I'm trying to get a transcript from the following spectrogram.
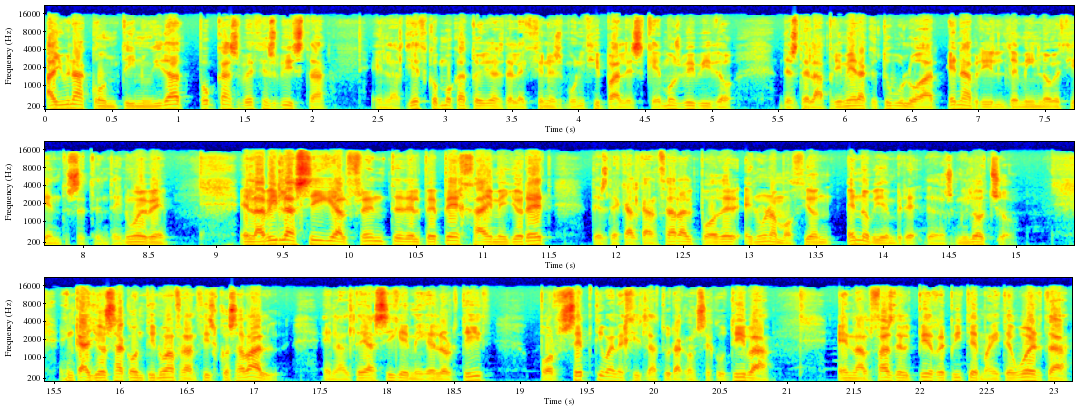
hay una continuidad pocas veces vista en las 10 convocatorias de elecciones municipales que hemos vivido desde la primera que tuvo lugar en abril de 1979. En la vila sigue al frente del PP Jaime Lloret desde que alcanzara el poder en una moción en noviembre de 2008. En Callosa continúa Francisco Sabal, en Altea sigue Miguel Ortiz por séptima legislatura consecutiva, en Alfaz del Pi repite Maite Huerta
